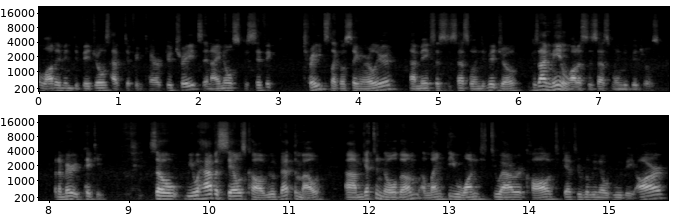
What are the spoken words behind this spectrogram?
a lot of individuals have different character traits, and I know specific traits, like I was saying earlier, that makes a successful individual. Because I meet a lot of successful individuals, but I'm very picky. So we will have a sales call. We'll vet them out, um, get to know them, a lengthy one to two hour call to get to really know who they are.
